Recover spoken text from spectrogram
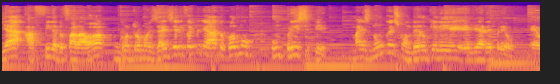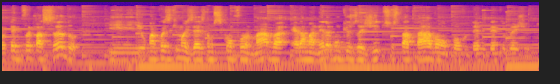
E a, a filha do faraó encontrou Moisés e ele foi criado como um príncipe, mas nunca esconderam que ele, ele era hebreu. É, o tempo foi passando e uma coisa que Moisés não se conformava era a maneira com que os egípcios tratavam o povo dele dentro do Egito.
